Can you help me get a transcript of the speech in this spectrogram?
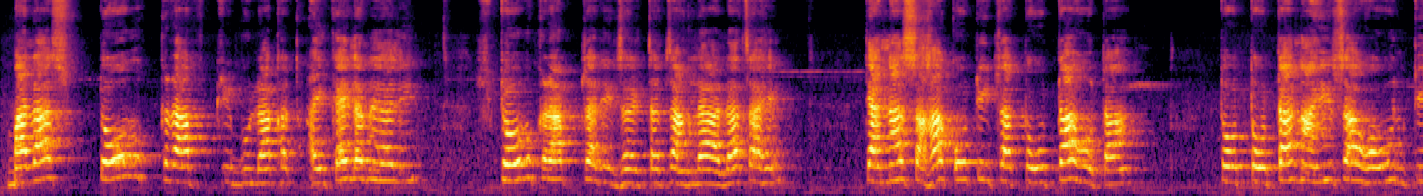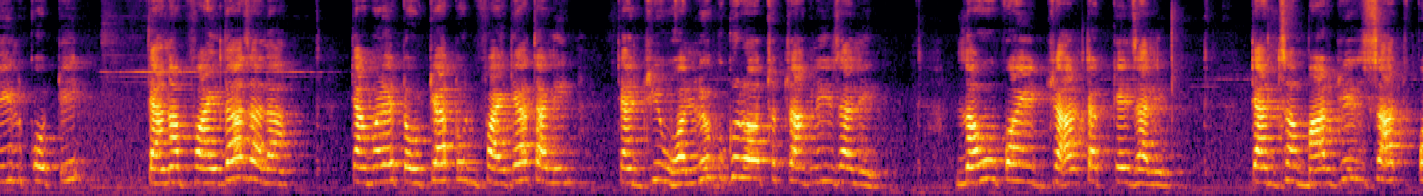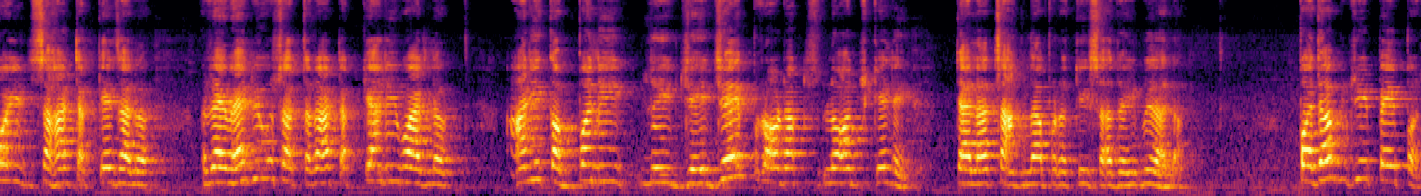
मला स्टोव क्राफ्टची मुलाखत ऐकायला मिळाली. स्टोव क्राफ्टचा रिझल्ट तर चांगला आलाच आहे. त्यांना सहा कोटीचा तोटा होता. तो तोटा नाहीसा होऊन तीन कोटी त्यांना फायदा झाला. त्यामुळे तोट्यातून फायद्यात आली. त्यांची व्हॉल्यूम ग्रोथ चांगली झाली. नऊ पॉईंट चार टक्के झाली. त्यांचं मार्जिन सात पॉईंट सहा टक्के झालं. रेव्हेन्यू सतरा टक्क्यांनी वाढलं. आणि कंपनीने जे जे प्रॉडक्ट्स लॉन्च केले त्याला चांगला प्रतिसादही मिळाला. पदमजी पेपर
